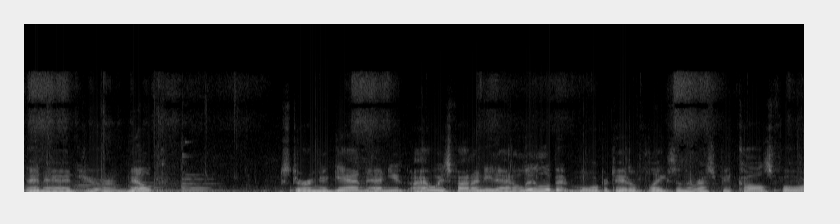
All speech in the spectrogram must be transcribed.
Then add your milk, stirring again. And you, I always found I need to add a little bit more potato flakes than the recipe calls for.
